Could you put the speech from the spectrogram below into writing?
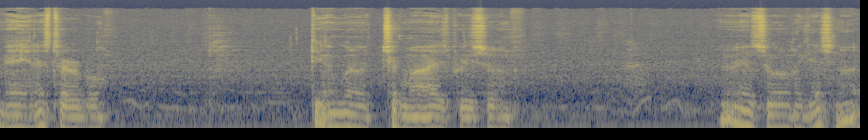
Man, that's terrible. I think I'm gonna check my eyes pretty soon. Alright, so I guess not.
